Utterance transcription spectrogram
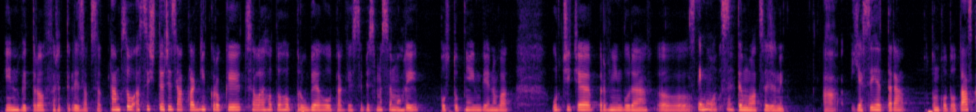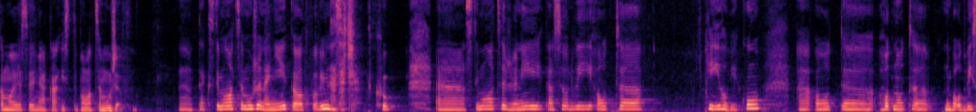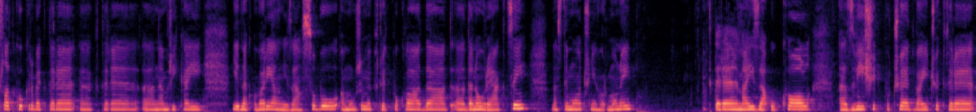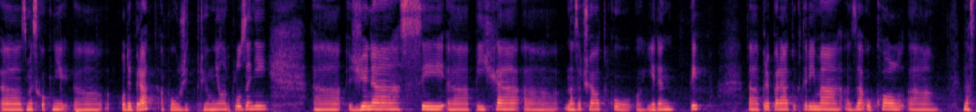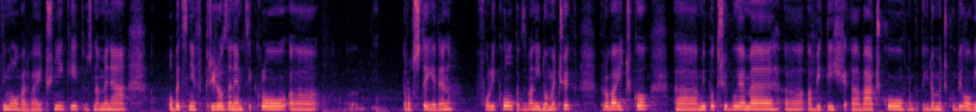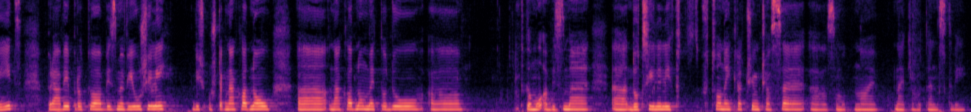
in vitro fertilizace. Tam jsou asi čtyři základní kroky celého toho průběhu, tak jestli bychom se mohli postupně jim věnovat. Určitě první bude uh, stimulace. stimulace ženy. A jestli je teda potom pod otázka moje, jestli je nějaká i stimulace muže. Eh, tak stimulace muže není, to odpovím na začátku. Stimulace ženy, ta se odvíjí od jejího věku a od eh, hodnot eh, nebo od výsledku krve, které, eh, které nám říkají jednak ovariální zásobu a můžeme předpokládat danou reakci na stimulační hormony, které mají za úkol zvýšit počet vajíček, které jsme schopni odebrat a použít při umělém oplození. Žena si píchá na začátku jeden preparátu, který má za úkol nastimulovat vaječníky, to znamená obecně v přirozeném cyklu roste jeden folikul, takzvaný domeček pro vajíčko. My potřebujeme, aby těch váčků nebo těch domečků bylo víc, právě proto, aby jsme využili, když už tak nákladnou, nákladnou metodu k tomu, aby jsme docílili v co nejkratším čase eh, samotné těhotenství.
